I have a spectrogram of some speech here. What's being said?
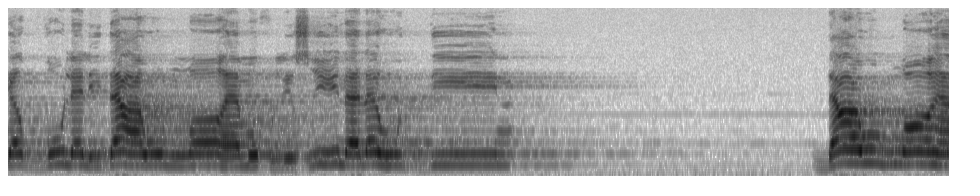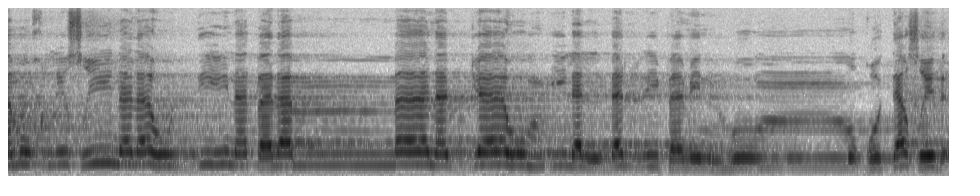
كالظلل دعوا الله مخلصين له الدين. دعوا الله مخلصين له الدين فلما نجاهم إلى البر فمنهم مقتصد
